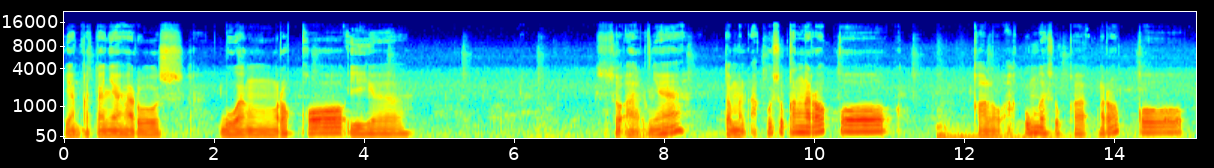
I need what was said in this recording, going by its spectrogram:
Yang katanya harus buang rokok, iya. Soalnya teman aku suka ngerokok. Kalau aku nggak suka ngerokok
